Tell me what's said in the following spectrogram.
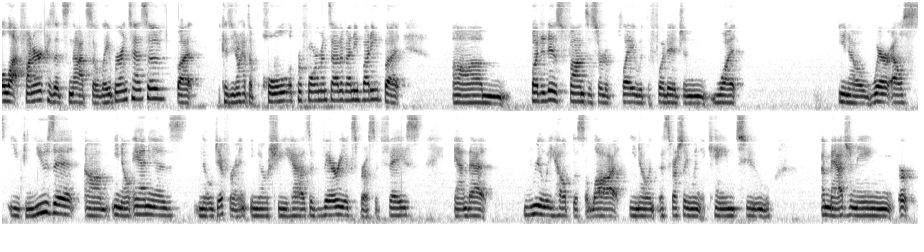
a lot funner because it's not so labor intensive, but because you don't have to pull a performance out of anybody, but, um, but it is fun to sort of play with the footage and what, you know, where else you can use it. Um, you know, Anya is no different. You know, she has a very expressive face, and that really helped us a lot. You know, especially when it came to imagining or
